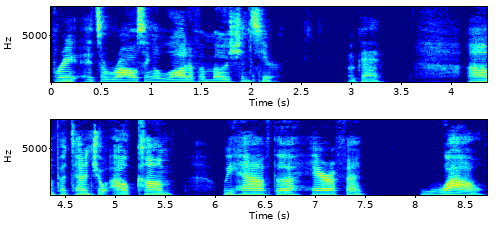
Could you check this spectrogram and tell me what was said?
bring it's arousing a lot of emotions here. Okay. Um, potential outcome. We have the Hierophant. Wow.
